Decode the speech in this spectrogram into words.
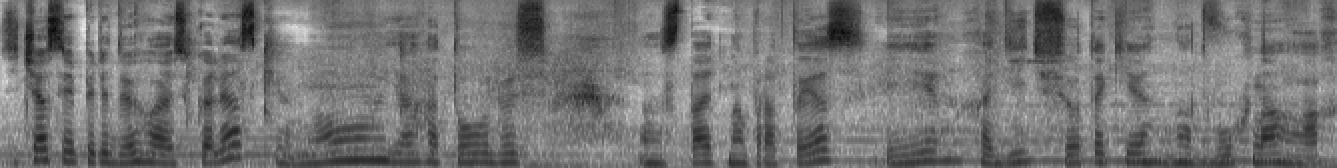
Сейчас я передвигаюсь в коляске, но я готовлюсь э, стать на протез и ходить все-таки на двух ногах.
